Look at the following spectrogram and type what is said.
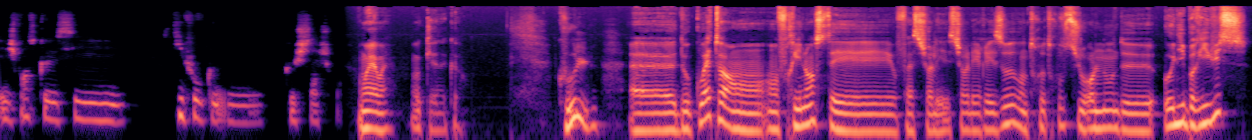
Et je pense que c'est ce qu'il faut que, que je sache. Quoi. Ouais, ouais. Ok, d'accord. Cool. Euh, donc ouais, toi en, en freelance, t'es, enfin sur les sur les réseaux, on te retrouve sur le nom de Olibrius?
